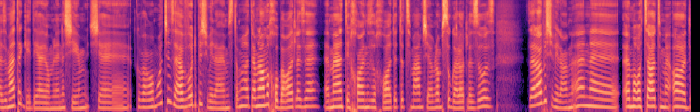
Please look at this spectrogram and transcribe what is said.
אז מה תגידי היום לנשים שכבר אומרות שזה אבוד בשבילהן? זאת אומרת, הן לא מחוברות לזה, הן מהתיכון זוכרות את עצמן שהן לא מסוגלות לזוז. זה לא בשבילן. הן, אה, הן רוצות מאוד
